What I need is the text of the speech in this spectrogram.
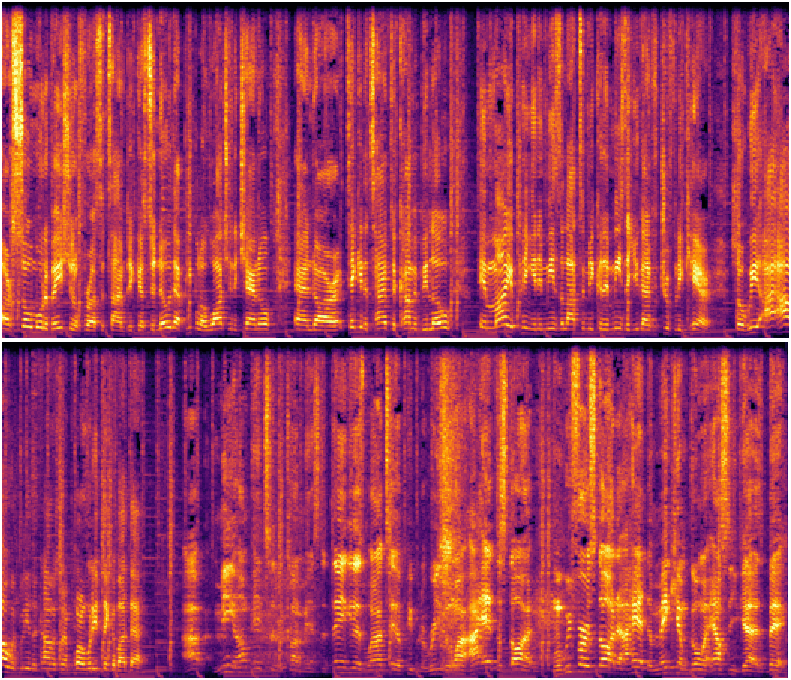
are so motivational for us at times because to know that people are watching the channel and are taking the time to comment below, in my opinion, it means a lot to me because it means that you guys truthfully care. So we, I, I always believe the comments are important. What do you think about that? I, me, I'm into the comments. The thing is, when I tell people the reason why I had to start, when we first started, I had to make him go and answer you guys back.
